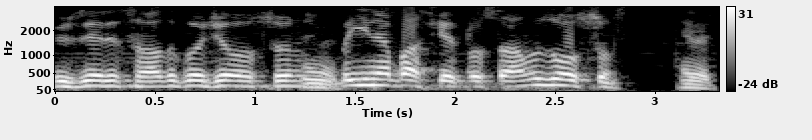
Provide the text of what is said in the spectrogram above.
üzeri sağlık ocağı olsun, Evet. ve yine basketbol sahamız olsun. Evet.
